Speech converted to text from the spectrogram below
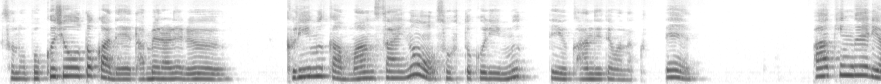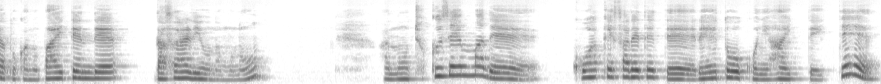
その牧場とかで食べられるクリーム感満載のソフトクリームっていう感じではなくて、パーキングエリアとかの売店で出されるようなもの。あの、直前まで小分けされてて冷凍庫に入っていて、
